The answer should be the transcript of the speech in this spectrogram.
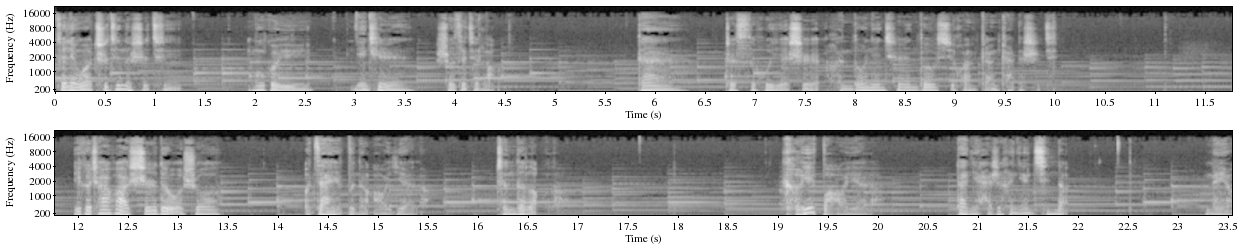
最令我吃惊的事情，莫过于年轻人说自己老了，但这似乎也是很多年轻人都喜欢感慨的事情。一个插画师对我说：“我再也不能熬夜了，真的老了。可以不熬夜了，但你还是很年轻的。没有，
